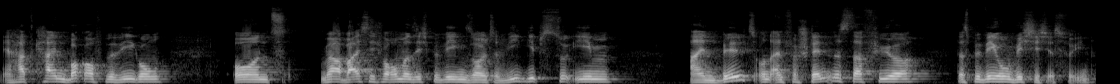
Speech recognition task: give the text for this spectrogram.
er hat keinen Bock auf Bewegung und ja, weiß nicht, warum er sich bewegen sollte. Wie gibst du ihm ein Bild und ein Verständnis dafür, dass Bewegung wichtig ist für ihn?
